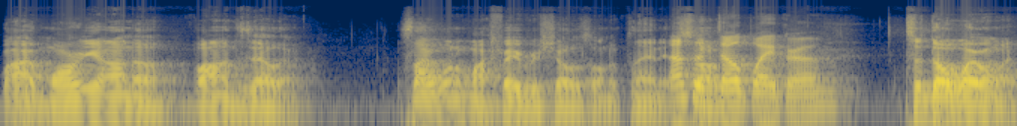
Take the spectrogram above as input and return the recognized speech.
by Mariana Van Zeller. It's like one of my favorite shows on the planet. That's So- a dope white girl. it's a dope white woman.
